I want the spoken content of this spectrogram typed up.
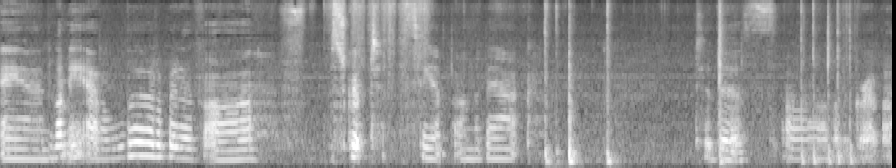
And let me add a little bit of uh, script stamp on the back to this. Uh, let me grab a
